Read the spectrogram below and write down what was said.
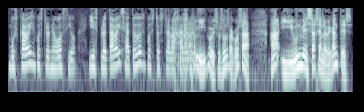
buscabais vuestro negocio y explotabais a todos vuestros trabajadores. Amigo, eso es otra cosa. Ah, y un mensaje a navegantes.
